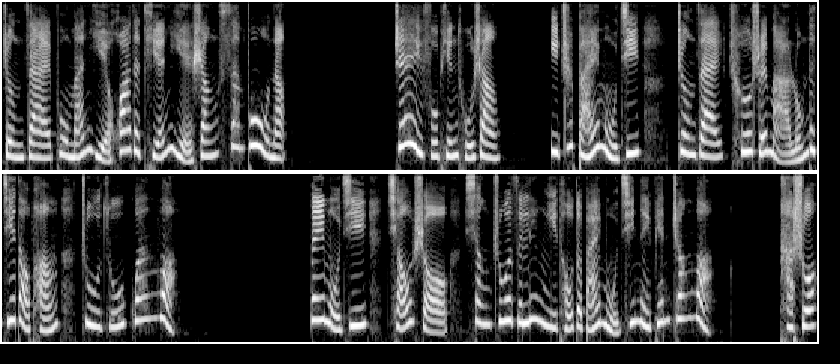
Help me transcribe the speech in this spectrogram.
正在布满野花的田野上散步呢。这幅拼图上，一只白母鸡。正在车水马龙的街道旁驻足观望。黑母鸡翘首向桌子另一头的白母鸡那边张望，他说：“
